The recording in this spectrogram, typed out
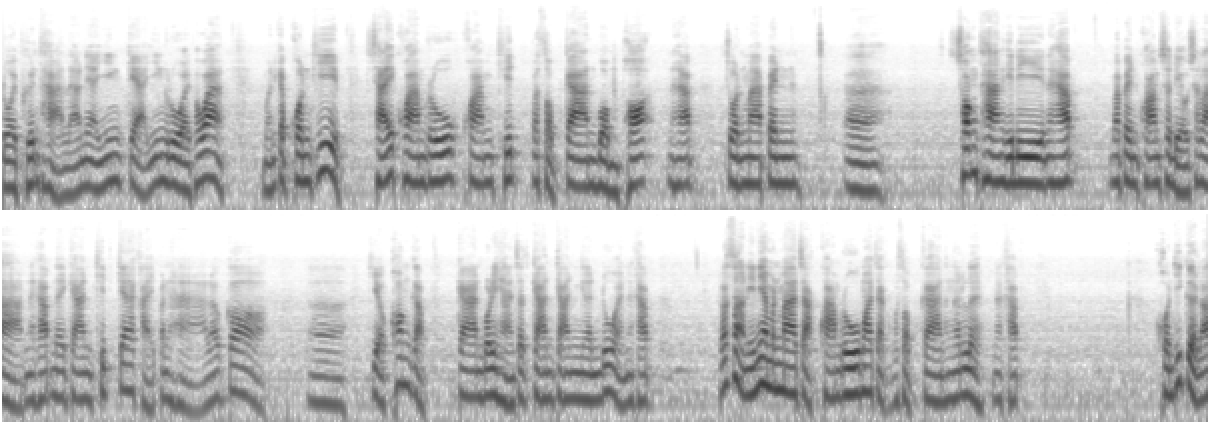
โดยพื้นฐานแล้วเนี่ยยิ่งแก่ยิ่งรวย เพราะว่าเหมือนกับคนที่ใช้ความรู้ความคิดประสบการณ์บ่มเพาะนะครับ จนมาเป็นช่องทางดีๆนะครับ มาเป็นความเฉลียวฉลาดนะครับ ในการคิดแก้ไขปัญหา แล้วก็เกี่ยวข้องกับการบริหารจัดการการเงินด้วยนะครับ ลักษณะนี้เนี่ยมันมาจากความรู้มาจากประสบการณ์ทั้งนั้นเลยนะครับ คนที่เกิดรา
